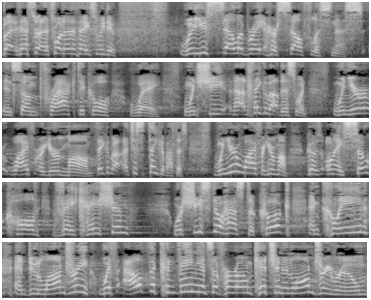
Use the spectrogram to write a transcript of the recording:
But that's, that's one of the things we do. Will you celebrate her selflessness in some practical way? When she, now think about this one. When your wife or your mom, think about, just think about this. When your wife or your mom goes on a so called vacation, where she still has to cook and clean and do laundry without the convenience of her own kitchen and laundry room,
